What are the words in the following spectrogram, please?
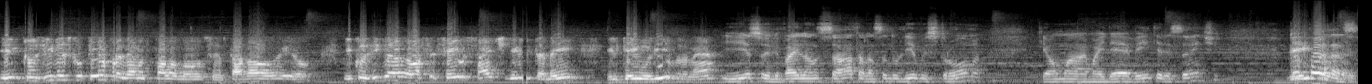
inclusive eu escutei o programa do Paulo Alonso, eu estava. Eu, inclusive eu acessei o site dele também, ele tem um livro, né? Isso, ele vai lançar, está lançando o livro Stroma, que é uma, uma ideia bem interessante. Campanas,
